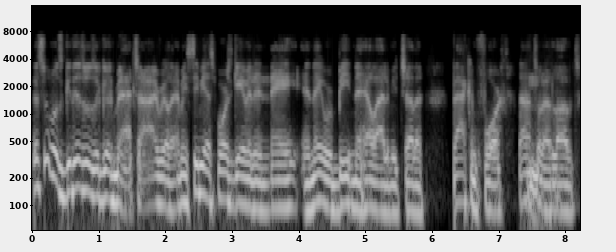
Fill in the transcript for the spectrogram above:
this one was good. This was a good match. I really, I mean, CBS Sports gave it an A, and they were beating the hell out of each other back and forth. That's mm-hmm. what I mm. loved.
